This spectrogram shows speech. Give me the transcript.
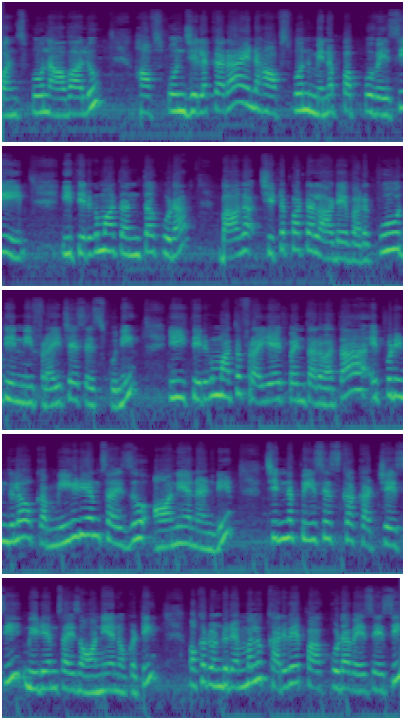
వన్ స్పూన్ ఆవాలు హాఫ్ స్పూన్ జీలకర్ర అండ్ హాఫ్ స్పూన్ మినపప్పు వేసి ఈ తిరగమాత అంతా కూడా బాగా చిటపటలాడే వరకు దీన్ని ఫ్రై చేసేసుకుని ఈ తిరుగుమాత ఫ్రై అయిపోయిన తర్వాత ఇప్పుడు ఇందులో ఒక మీడియం సైజు ఆనియన్ అండి. చిన్న పీసెస్గా కట్ చేసి మీడియం సైజ్ ఆనియన్ ఒకటి ఒక రెండు రెమ్మలు కరివేపాకు కూడా వేసేసి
